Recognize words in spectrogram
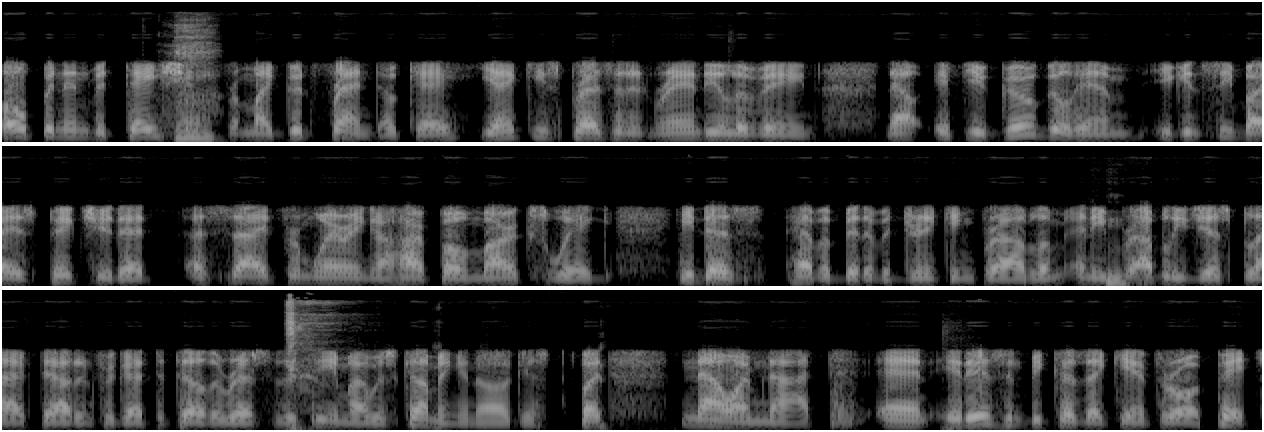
open invitation from my good friend, okay? Yankees president Randy Levine. Now, if you Google him, you can see by his picture that aside from wearing a Harpo Marx wig, he does have a bit of a drinking problem, and he hmm. probably just blacked out and forgot to tell the rest of the team I was coming in August. But now I'm not. And it isn't because I can't throw a pitch,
